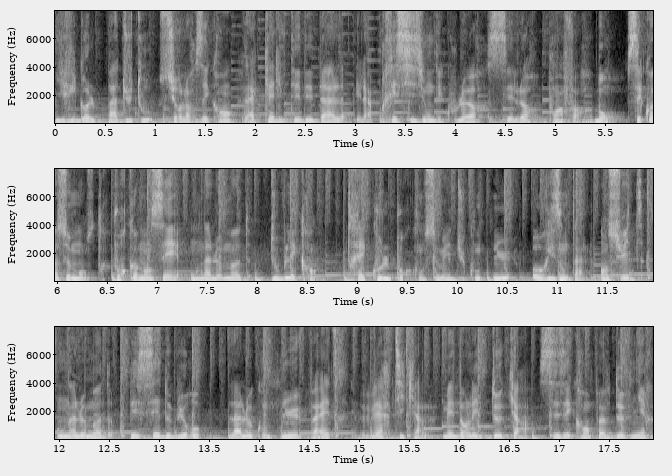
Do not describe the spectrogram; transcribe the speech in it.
Ils rigolent pas du tout sur leurs écrans. La qualité des dalles et la précision des couleurs, c'est leur point fort. Bon, c'est quoi ce monstre Pour commencer, on a le mode double écran. Très cool pour consommer du contenu horizontal. Ensuite, on a le mode PC de bureau. Là, le contenu va être vertical. Mais dans les deux cas, ces écrans peuvent devenir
